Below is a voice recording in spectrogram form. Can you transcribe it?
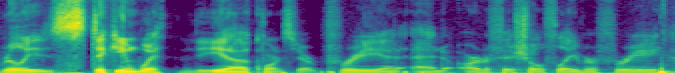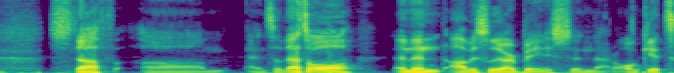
really sticking with the uh, corn syrup free and, and artificial flavor free stuff. Um, and so that's all. And then obviously our base, and that all gets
